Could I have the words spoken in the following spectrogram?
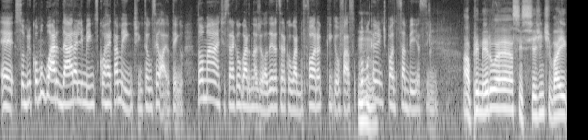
é sobre como guardar alimentos corretamente. Então, sei lá, eu tenho tomate, será que eu guardo na geladeira? Será que eu guardo fora? O que, que eu faço? Como Uhum. que a gente pode saber, assim? Ah, primeiro é assim, se a gente vai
